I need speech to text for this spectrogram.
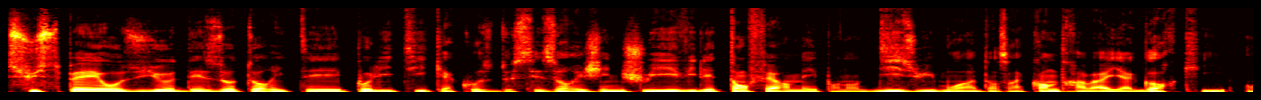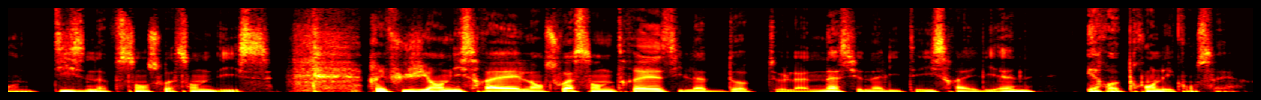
Suspect aux yeux des autorités politiques à cause de ses origines juives, il est enfermé pendant 18 mois dans un camp de travail à Gorky en 1970. Réfugié en Israël en 73, il adopte la nationalité israélienne et reprend les concerts.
